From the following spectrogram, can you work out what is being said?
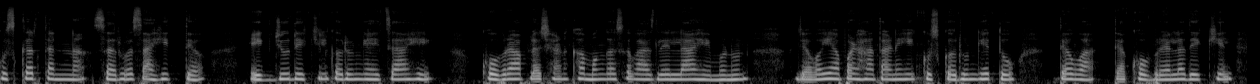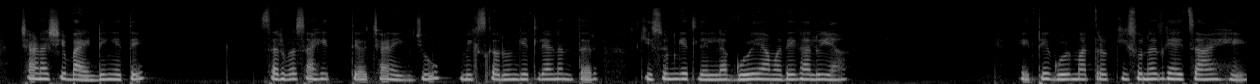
कुस्करताना सर्व साहित्य एकजू देखील करून घ्यायचं आहे. खोबरं आपला छान खमंग असं भाजलेलं आहे म्हणून जेव्हाही आपण हाताने हे कुस्करून घेतो तेव्हा त्या खोबऱ्याला देखील छान अशी बाइंडिंग येते. सर्व साहित्य छान एकजू मिक्स करून घेतल्यानंतर किसून घेतलेला गूळ यामध्ये घालूया. येथे गूळ मात्र किसूनच घ्यायचा आहे.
